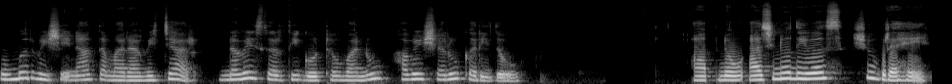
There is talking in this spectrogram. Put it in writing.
ઉંમર વિશેના તમારા વિચાર નવેસરથી ગોઠવવાનું હવે શરૂ કરી દો. આપનો આજનો દિવસ શુભ રહે.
